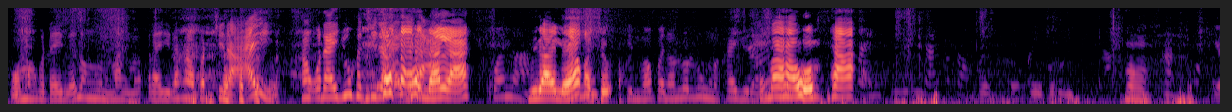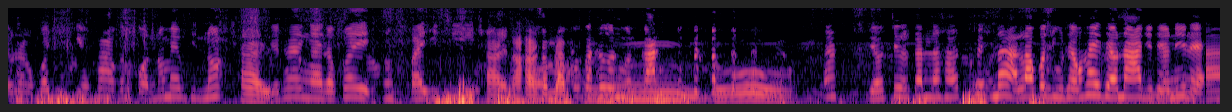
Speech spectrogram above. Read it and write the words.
โอ้มันก็ได้แล้วเอาเงินมันมาก็ได้อยู่แล้วเฮาก็สิได้เฮาก็ได้อยู่เฮาสิได้อยู่นั่ล่ะนแหละคนน่ะมีได้แล้วกันเชื่อกินว่าไปน้ำรถลุงนะใครอยู่ไหนมาหาผมท้าเออเออพอดีอืมอะเดี๋ยวเราก็อยู่เกี่ยวข้าวกันก่อนเนาะแม่จินเนาะใช่เดี๋ยวถ้ายังไงเราค่อยเออไปอีกทีใช่นะคะสำหรับก็กระเทินเหมือนกันโอ้ นะเดี๋ยวเจอกันนะคะ คลิปหน้าเราก็อยู่แถวให้แถวนาอยู่แถวนี้แหละอ่า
